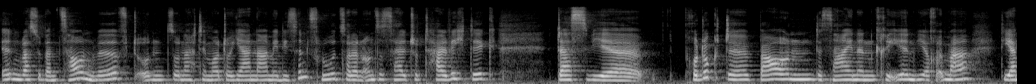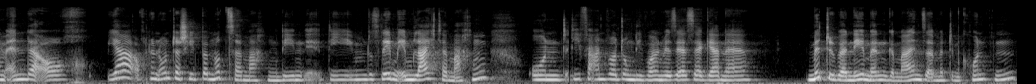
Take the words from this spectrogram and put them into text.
irgendwas über den Zaun wirft und so nach dem Motto, ja, nahm mir die Sintflut, sondern uns ist halt total wichtig, dass wir Produkte bauen, designen, kreieren, wie auch immer, die am Ende auch ja auch einen Unterschied beim Nutzer machen, die, die ihm das Leben eben leichter machen. Und die Verantwortung, die wollen wir sehr, sehr gerne mit übernehmen, gemeinsam mit dem Kunden.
